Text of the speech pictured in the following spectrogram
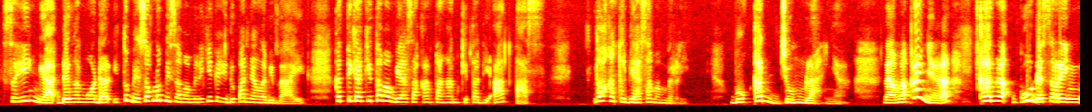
Sehingga dengan modal itu besok lo bisa memiliki kehidupan yang lebih baik. Ketika kita membiasakan tangan kita di atas, lo akan terbiasa memberi. Bukan jumlahnya. Nah makanya karena gue udah sering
